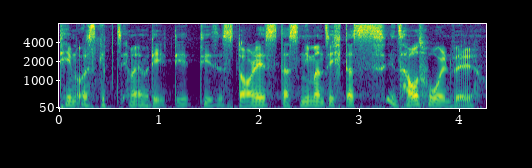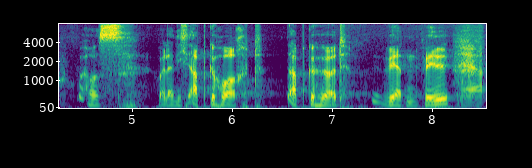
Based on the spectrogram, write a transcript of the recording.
Themen, oder es gibt immer, immer die, die, diese Stories, dass niemand sich das ins Haus holen will, aus, weil er nicht abgehorcht abgehört werden will. Ja.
